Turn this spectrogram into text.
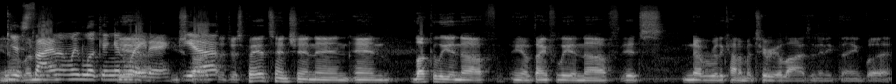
You know, You're let me- silently looking and yeah, waiting. You start Yeah. to just pay attention, and and luckily enough, you know, thankfully enough, it's never really kind of materialized in anything. But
